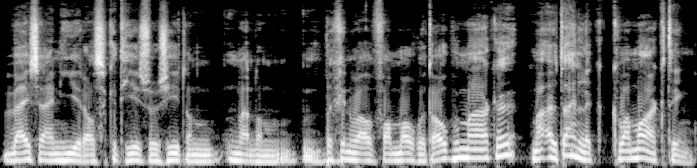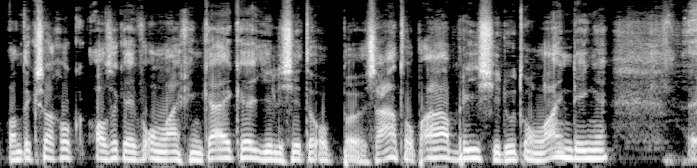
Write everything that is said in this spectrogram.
wij zijn hier, als ik het hier zo zie, dan, nou, dan beginnen we al van mogen we het openmaken. Maar uiteindelijk qua marketing. Want ik zag ook, als ik even online ging kijken, jullie zitten op, uh, zaten op Abris, je doet online dingen. Uh,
